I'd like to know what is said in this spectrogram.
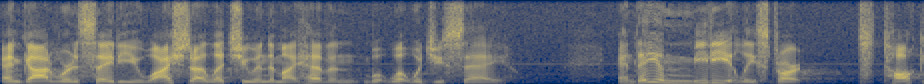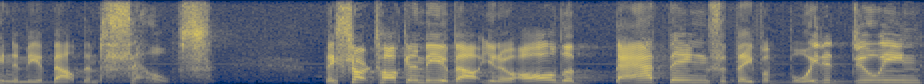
and God were to say to you, Why should I let you into my heaven? What, what would you say? And they immediately start t- talking to me about themselves. They start talking to me about, you know, all the bad things that they've avoided doing,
